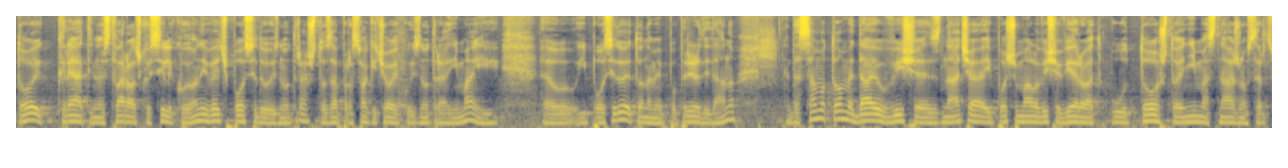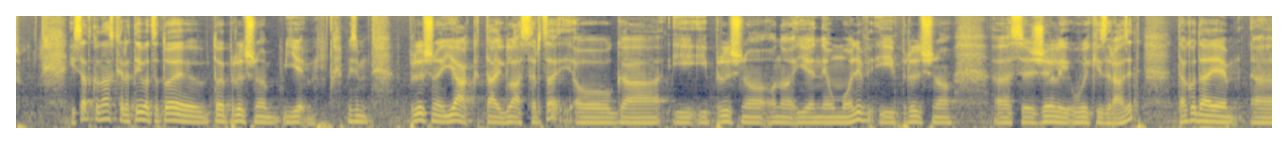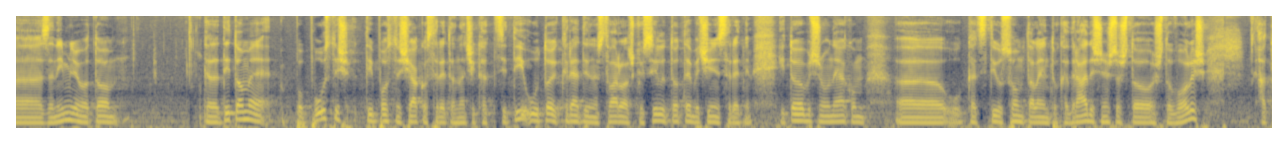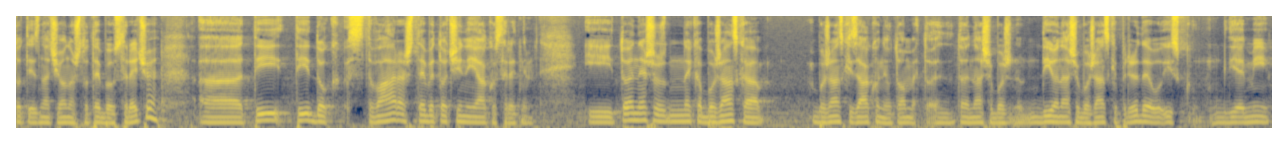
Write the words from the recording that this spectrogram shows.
toj kreativnoj stvaralačkoj sili koju oni već posjeduju iznutra, što zapravo svaki čovjek iznutra ima i, i posjeduje, to nam je po prirodi dano, da samo tome daju više značaja i počnu malo više vjerovati u to što je njima snažno u srcu. I sad kod nas kreativaca to je, to je prilično, je, mislim, prilično jak taj glas srca ovoga, i, i prilično ono je neumoljiv i prilično se želi uvijek izraziti. Tako da je zanimljivo to kada ti tome popustiš, ti postaneš jako sretan. Znači, kad si ti u toj kreativnoj stvaralačkoj sili, to tebe čini sretnim. I to je obično u nekakvom, kad si ti u svom talentu, kad radiš nešto što, što voliš, a to ti je znači ono što tebe usrećuje, ti, ti dok stvaraš, tebe to čini jako sretnim. I to je nešto, neka božanska božanski zakoni u tome, to je, to je naša dio naše božanske prirode gdje mi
